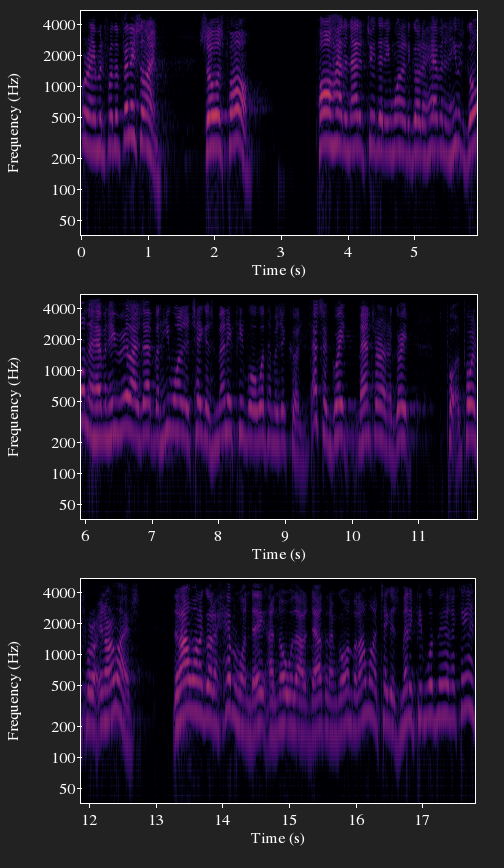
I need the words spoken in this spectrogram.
We're aiming for the finish line. So was Paul. Paul had an attitude that he wanted to go to heaven, and he was going to heaven. He realized that, but he wanted to take as many people with him as he could. That's a great mantra and a great point for in our lives. That I want to go to heaven one day. I know without a doubt that I'm going, but I want to take as many people with me as I can.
